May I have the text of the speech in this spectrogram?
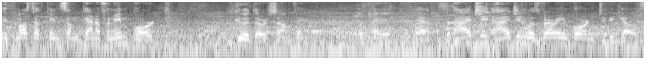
it must have been some kind of an import good or something. Okay. Yeah, but hygiene, hygiene was very important to the Celts.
